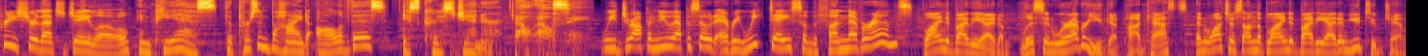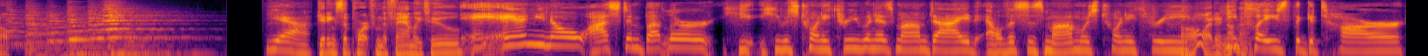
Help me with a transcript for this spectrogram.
Pretty sure that's J Lo. And P.S. The person behind all of this is Kris Jenner LLC. We drop a new episode every weekday, so the fun never ends. Blinded by the item. Listen wherever you get podcasts, and watch us on the Blinded by the Item YouTube channel. Yeah. getting support from the family too. And you know, Austin Butler, he he was 23 when his mom died. Elvis's mom was 23. Oh, I didn't know He that. plays the guitar,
